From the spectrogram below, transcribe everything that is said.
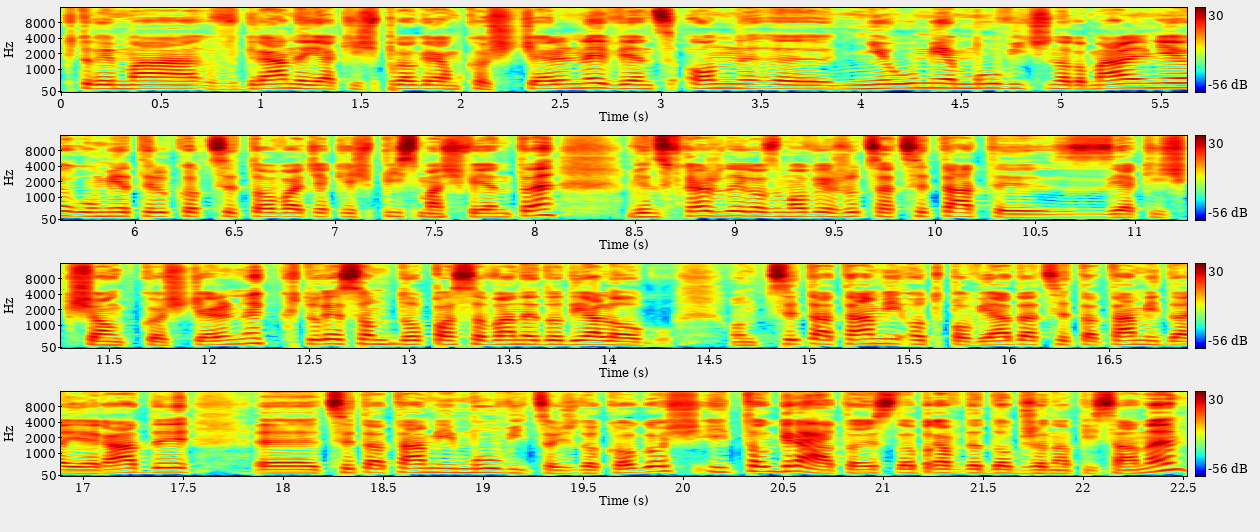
który ma wgrany jakiś program kościelny, więc on nie umie mówić normalnie, umie tylko cytować jakieś pisma święte więc w każdej rozmowie rzuca cytaty z jakichś ksiąg kościelnych, które są dopasowane do dialogu. On cytatami odpowiada, cytatami daje rady, e, cytatami mówi coś do kogoś i to gra. To jest naprawdę dobrze napisane.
